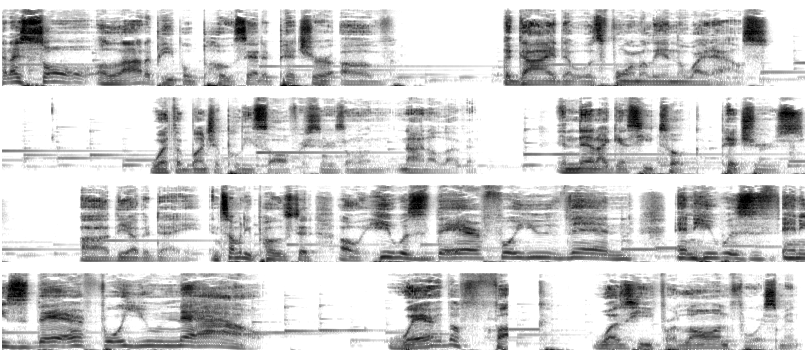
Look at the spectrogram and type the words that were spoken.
And I saw a lot of people post They had a picture of the guy that was formerly in the White House with a bunch of police officers on 9/11. And then I guess he took pictures uh, the other day, and somebody posted, "Oh, he was there for you then, and he was, and he's there for you now." Where the fuck was he for law enforcement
